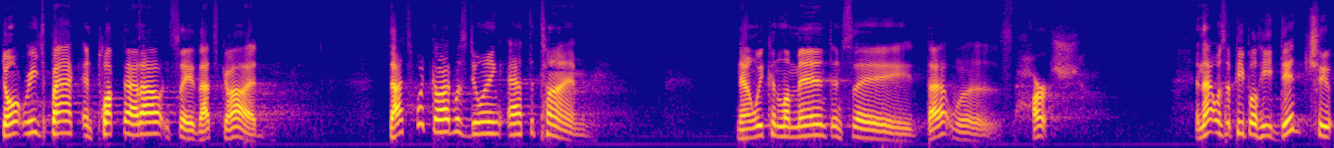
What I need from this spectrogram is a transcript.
don't reach back and pluck that out and say, that's God. That's what God was doing at the time. Now we can lament and say, that was harsh. And that was the people he did, choo-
